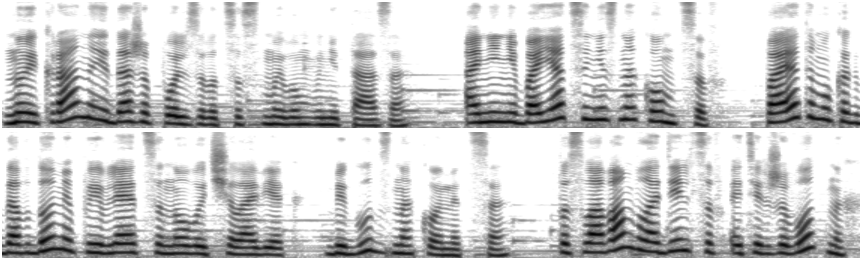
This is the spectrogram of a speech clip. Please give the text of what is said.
но и краны и даже пользоваться смывом унитаза. Они не боятся незнакомцев, поэтому когда в доме появляется новый человек, бегут знакомиться. По словам владельцев этих животных,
